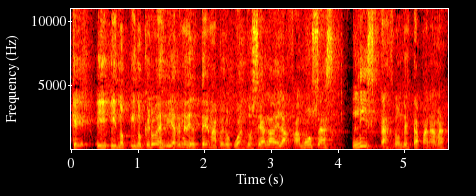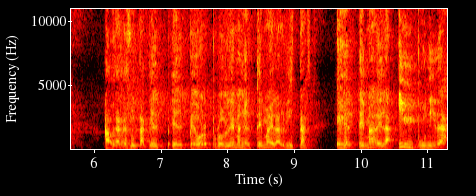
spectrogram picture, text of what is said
que, y, no, y no quiero desviarme del tema, pero cuando se habla de las famosas listas donde está Panamá, ahora resulta que el, peor problema en el tema de las listas es el tema de la impunidad.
